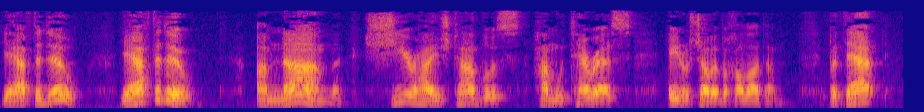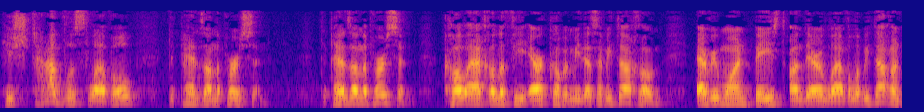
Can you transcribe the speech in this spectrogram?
You have to do. You have to do. Amnam Shir HaIshtadlus Hamuteres Einu Shava B'chol Adam. But that hishtadlus level depends on the person. Depends on the person. Everyone based on their level of bitachon.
